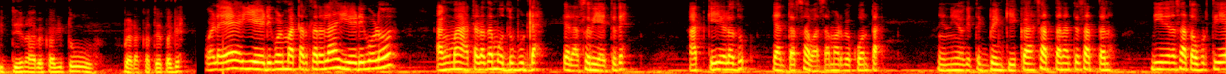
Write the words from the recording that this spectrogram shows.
ಇದ್ದೇನು ಆಗಬೇಕಾಗಿತ್ತು? ಬೇಡ ಕತೆ ತಗೆ. ಒಳ್ಳೆ ಏಡಿಗಳು ಮಾತಾಡ್ತಾರಲ್ಲ, ಏಡಿಗಳು? ಹಂಗೆ ಮಾತಾಡೋದ ಮೊದಲು ಬಿಡ್ಲ, ಎಲ್ಲ ಸರಿ ಆಯ್ತದೆ. ಅದಕ್ಕೆ ಹೇಳೋದು ಎಂಥ ಸವಾಸ ಮಾಡಬೇಕು ಅಂತ. ನೀನು ಯೋಗ್ಯತೆಗೆ ಬೆಂಕಿ ಕ ಸತ್ತಾನಂತೆ ಸತ್ತಾನು. ನೀನೇನೋ ಸತ್ತೋಗ್ಬಿಡ್ತೀಯ?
